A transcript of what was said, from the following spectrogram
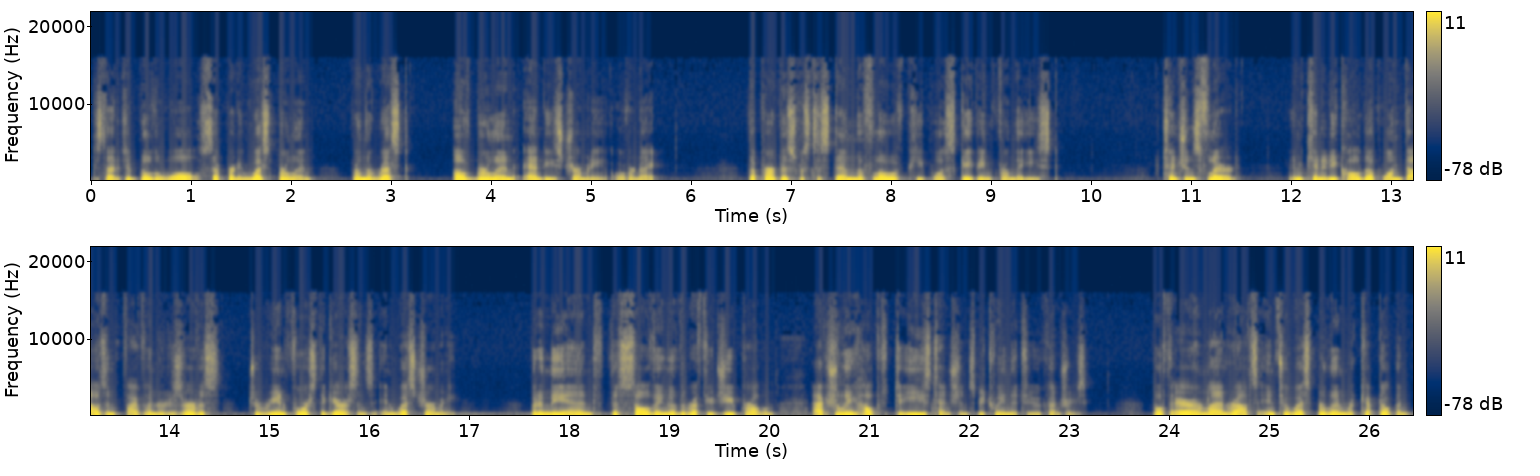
decided to build a wall separating West Berlin from the rest of Berlin and East Germany overnight. The purpose was to stem the flow of people escaping from the east. Tensions flared, and Kennedy called up 1,500 reservists to reinforce the garrisons in West Germany. But in the end, the solving of the refugee problem actually helped to ease tensions between the two countries. Both air and land routes into West Berlin were kept open,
